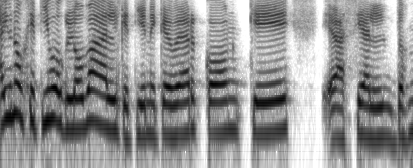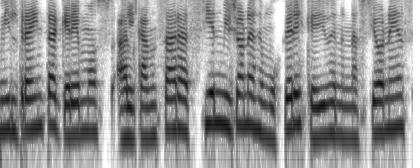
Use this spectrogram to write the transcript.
Hay un objetivo global que tiene que ver con que eh, hacia el 2030 queremos alcanzar a 100 millones de mujeres que viven en naciones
